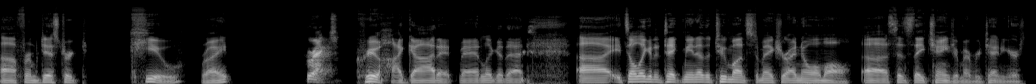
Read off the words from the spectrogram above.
uh, from District Q, right? Correct. Q. I got it, man. Look at that. Uh, it's only going to take me another two months to make sure I know them all, uh, since they change them every ten years.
